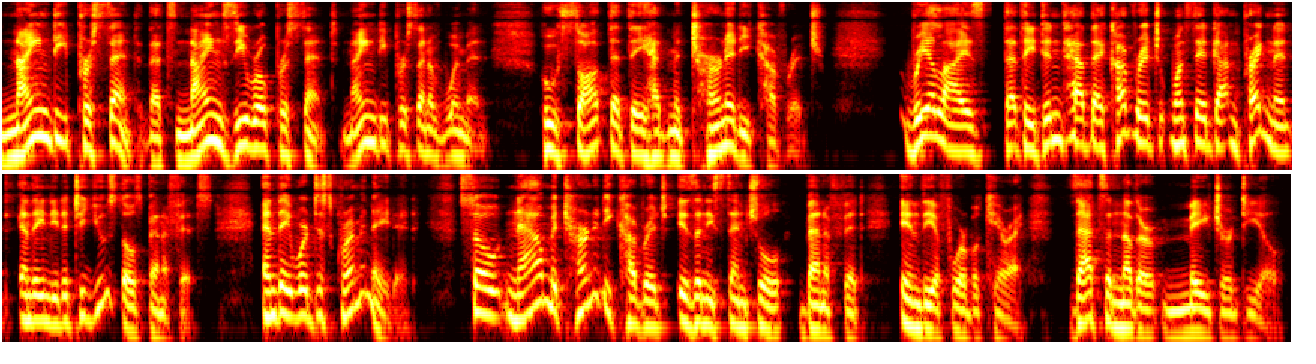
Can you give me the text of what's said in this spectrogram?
90%, that's 90%, 90% of women who thought that they had maternity coverage realized that they didn't have that coverage once they had gotten pregnant and they needed to use those benefits. And they were discriminated. So now maternity coverage is an essential benefit in the Affordable Care Act. That's another major deal.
